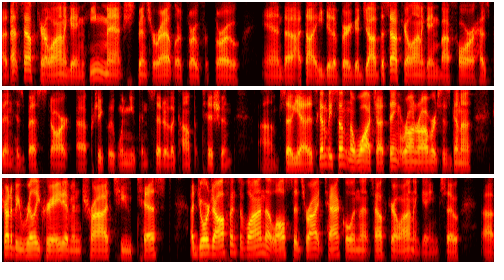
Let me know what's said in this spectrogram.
uh, that South Carolina game, he matched Spencer Rattler throw for throw and uh, I thought he did a very good job. The South Carolina game by far has been his best start, uh, particularly when you consider the competition. Um, so yeah, it's going to be something to watch. I think Ron Roberts is going to try to be really creative and try to test a Georgia offensive line that lost its right tackle in that South Carolina game. So uh,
